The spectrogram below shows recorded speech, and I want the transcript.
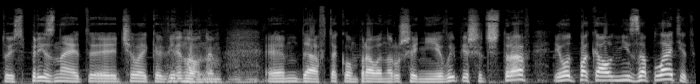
то есть признает человека виновным, виновным. Э, да, в таком правонарушении, выпишет штраф, и вот пока он не заплатит,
